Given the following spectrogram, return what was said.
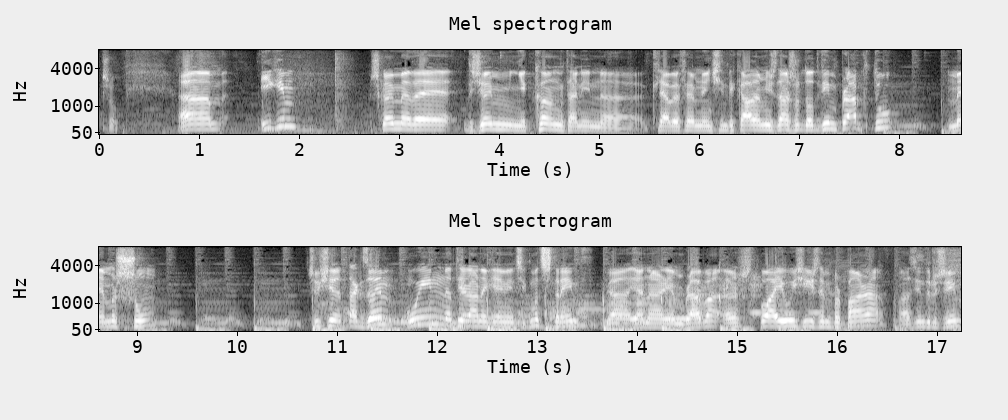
Kështu. Ehm, um, ikim. Shkojmë edhe dëgjojmë një këngë tani në Club FM në 104. Miq të dashur do të vijmë prap këtu me më shumë. Kështu që ta gëzojmë ujin, në Tiranë e kemi çik më të shtrenjtë Nga janari e mbrapa është po ai ujë që ishte më përpara Asnjë ndryshim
